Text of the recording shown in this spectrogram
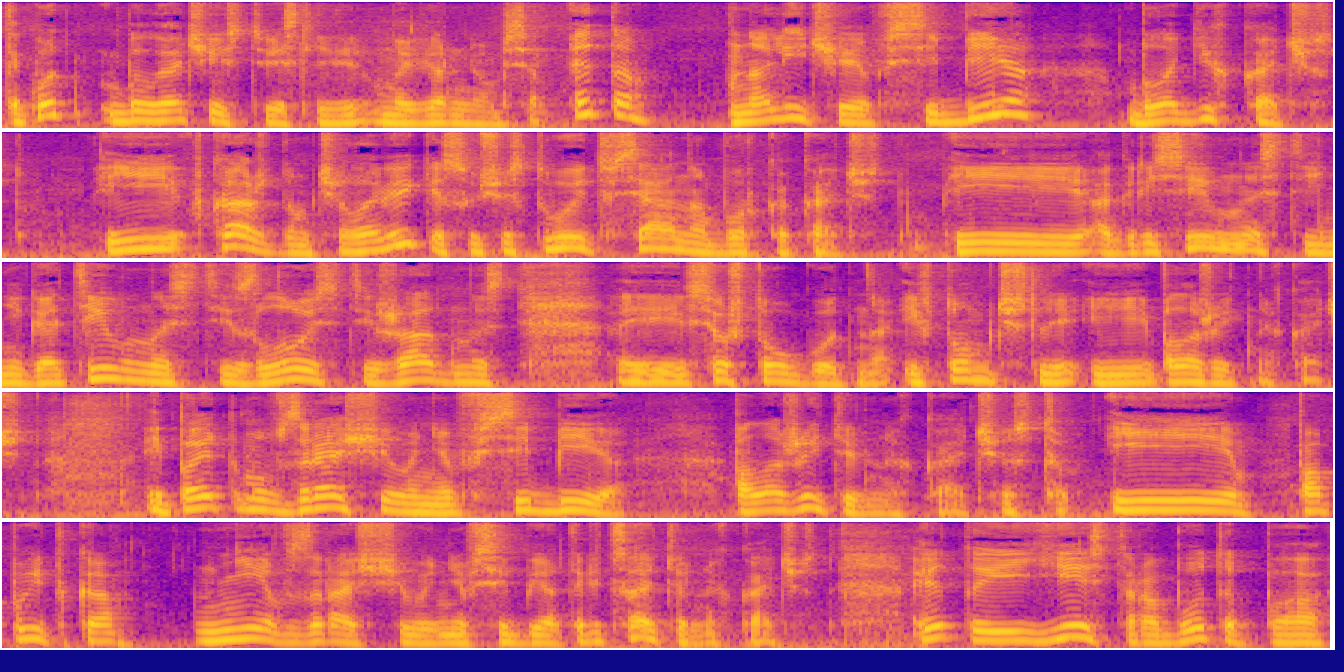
Так вот, благочестие, если мы вернемся, это наличие в себе благих качеств. И в каждом человеке существует вся наборка качеств. И агрессивность, и негативность, и злость, и жадность, и все что угодно. И в том числе и положительных качеств. И поэтому взращивание в себе положительных качеств и попытка не взращивание в себе отрицательных качеств, это и есть работа по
